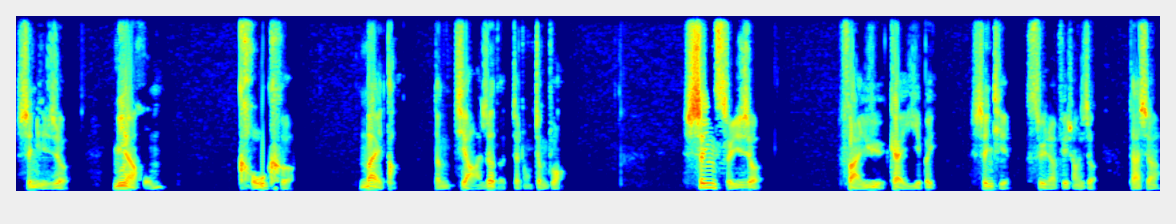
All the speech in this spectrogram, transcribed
身体热、面红、口渴、脉大等假热的这种症状。身虽热，反欲盖衣被。身体虽然非常热，但是啊，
